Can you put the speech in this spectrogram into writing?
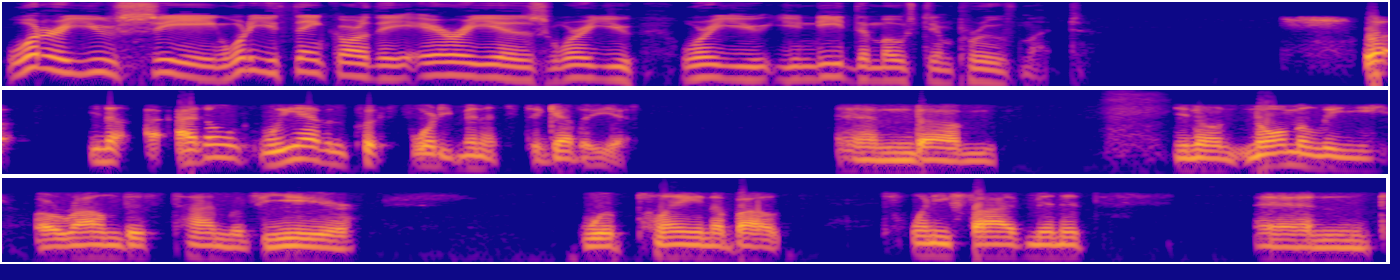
what are you seeing? What do you think are the areas where you where you, you need the most improvement? Well, you know, I don't. We haven't put forty minutes together yet, and um, you know, normally around this time of year, we're playing about twenty five minutes, and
